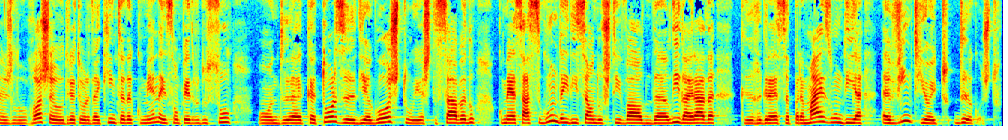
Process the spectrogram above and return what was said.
Ângelo Rocha, o diretor da Quinta da Comenda, em São Pedro do Sul, onde a 14 de agosto, este sábado, começa a segunda edição do Festival da Lideirada, que regressa para mais um dia a 28 de agosto.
